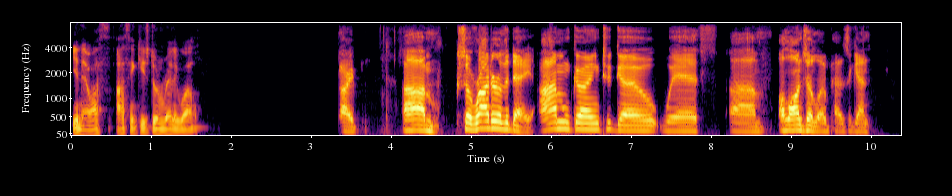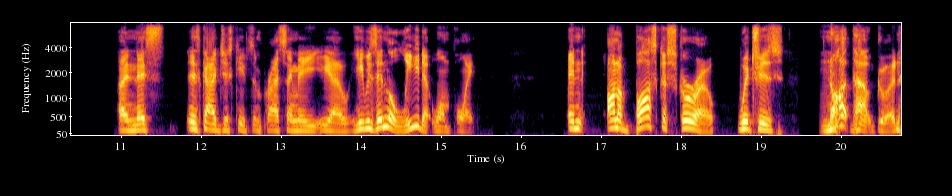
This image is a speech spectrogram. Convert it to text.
You know, I th- I think he's done really well. All right. Um, so rider of the day, I'm going to go with um, Alonso Lopez again. And this this guy just keeps impressing me. You know, he was in the lead at one point, and on a Boscoscuro, which is not that good.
